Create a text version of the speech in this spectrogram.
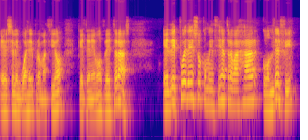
es el lenguaje de programación que tenemos detrás. Eh, después de eso comencé a trabajar con Delphi,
